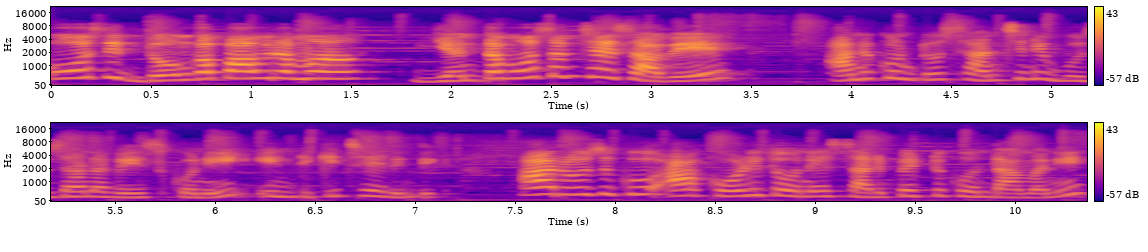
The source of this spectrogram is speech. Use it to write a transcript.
ఓసి దొంగ పావురమా? ఎంత మోసం చేశావే? అనుకుంటూ సంచిని భుజాన వేసుకుని ఇంటికి చేరింది. ఆ రోజుకు ఆ కోడితోనే సరిపెట్టుకుందామని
